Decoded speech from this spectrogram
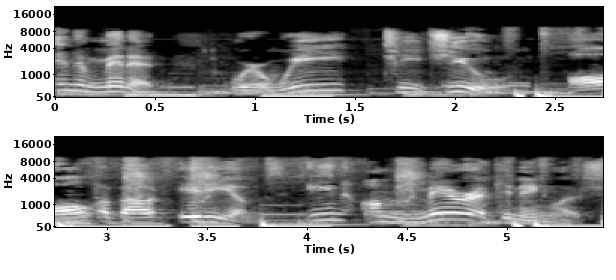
in a Minute, where we teach you all about idioms in American English.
